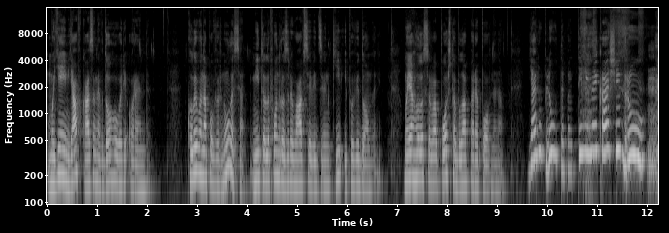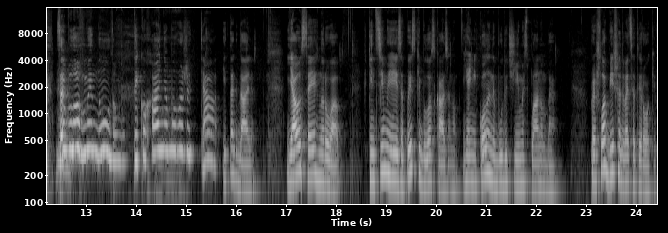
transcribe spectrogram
Моє ім'я вказане в договорі оренди. Коли вона повернулася, мій телефон розривався від дзвінків і повідомлень. Моя голосова пошта була переповнена. Я люблю тебе, ти мій найкращий друг. Це було в минулому, ти кохання мого життя і так далі. Я усе ігнорував. В кінці моєї записки було сказано: я ніколи не буду чиїмось планом Б. Пройшло більше 20 років.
